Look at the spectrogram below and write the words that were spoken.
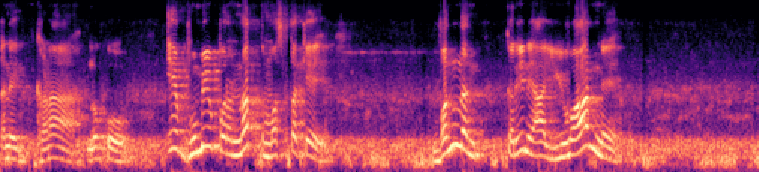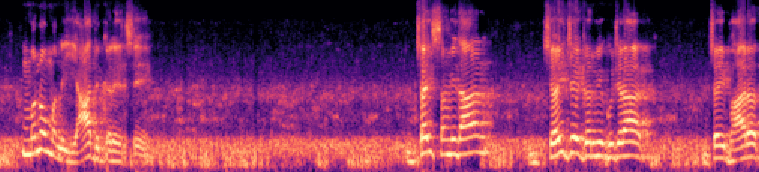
અને ઘણા લોકો એ ભૂમિ ઉપર નત મસ્તકે વંદન કરીને આ યુવાનને મનોમન યાદ કરે છે. જય સંવિધાન, જય જય ગરવી ગુજરાત. જય ભારત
